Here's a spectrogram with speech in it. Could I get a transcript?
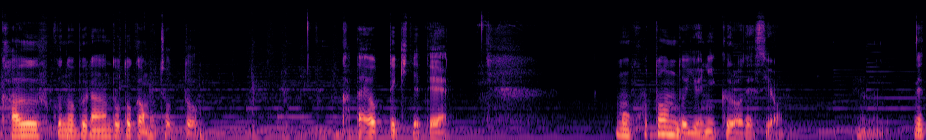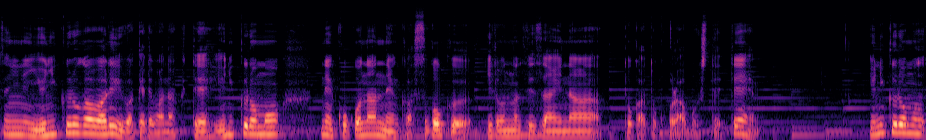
買う服のブランドとかもちょっと偏ってきててもうほとんどユニクロですよ、うん、別にねユニクロが悪いわけではなくてユニクロもねここ何年かすごくいろんなデザイナーとかとコラボしててユニクロも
